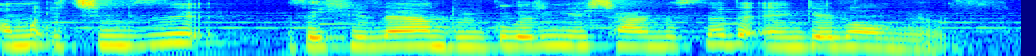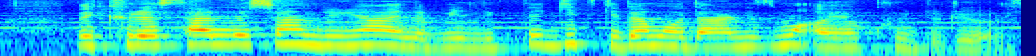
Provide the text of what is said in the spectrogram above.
ama içimizi zehirleyen duyguların yeşermesine de engel olmuyoruz. Ve küreselleşen dünya ile birlikte gitgide modernizme ayak uyduruyoruz.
